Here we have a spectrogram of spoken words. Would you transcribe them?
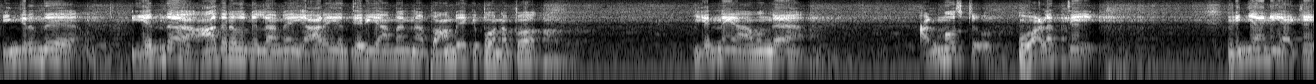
இங்கிருந்து எந்த ஆதரவும் இல்லாமல் யாரையும் தெரியாமல் நான் பாம்பேக்கு போனப்போ என்னை அவங்க ஆல்மோஸ்ட் வளர்த்தி விஞ்ஞானியாக்கி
